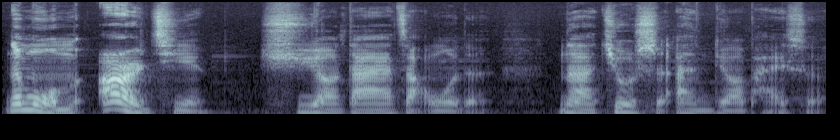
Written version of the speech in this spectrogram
那么我们二阶需要大家掌握的，那就是暗调拍摄，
